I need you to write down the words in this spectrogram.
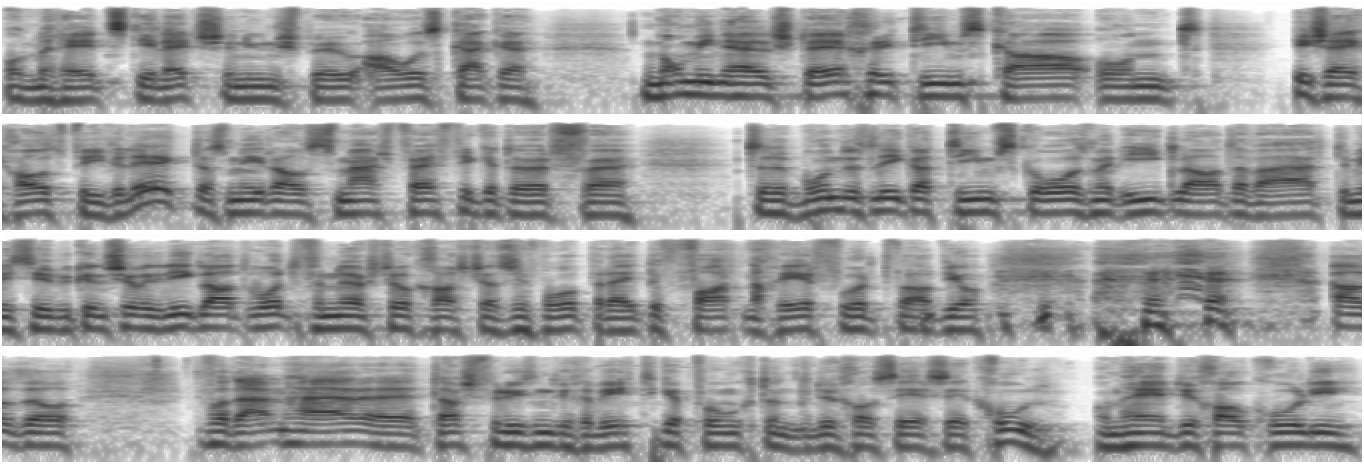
Und wir haben jetzt die letzten neun Spiele alles gegen nominell stärkere Teams gehabt. Und ist eigentlich auch das Privileg, dass wir als Smash Pfeffigen dürfen zu den Bundesliga-Teams gehen, dass wir eingeladen werden. Wir sind übrigens schon wieder eingeladen worden für nächste Woche. Kannst du ja vorbereitet auf Fahrt nach Erfurt, Fabio. also, von dem her, äh, das ist für uns natürlich ein wichtiger Punkt und natürlich auch sehr, sehr cool. Und wir haben natürlich auch coole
